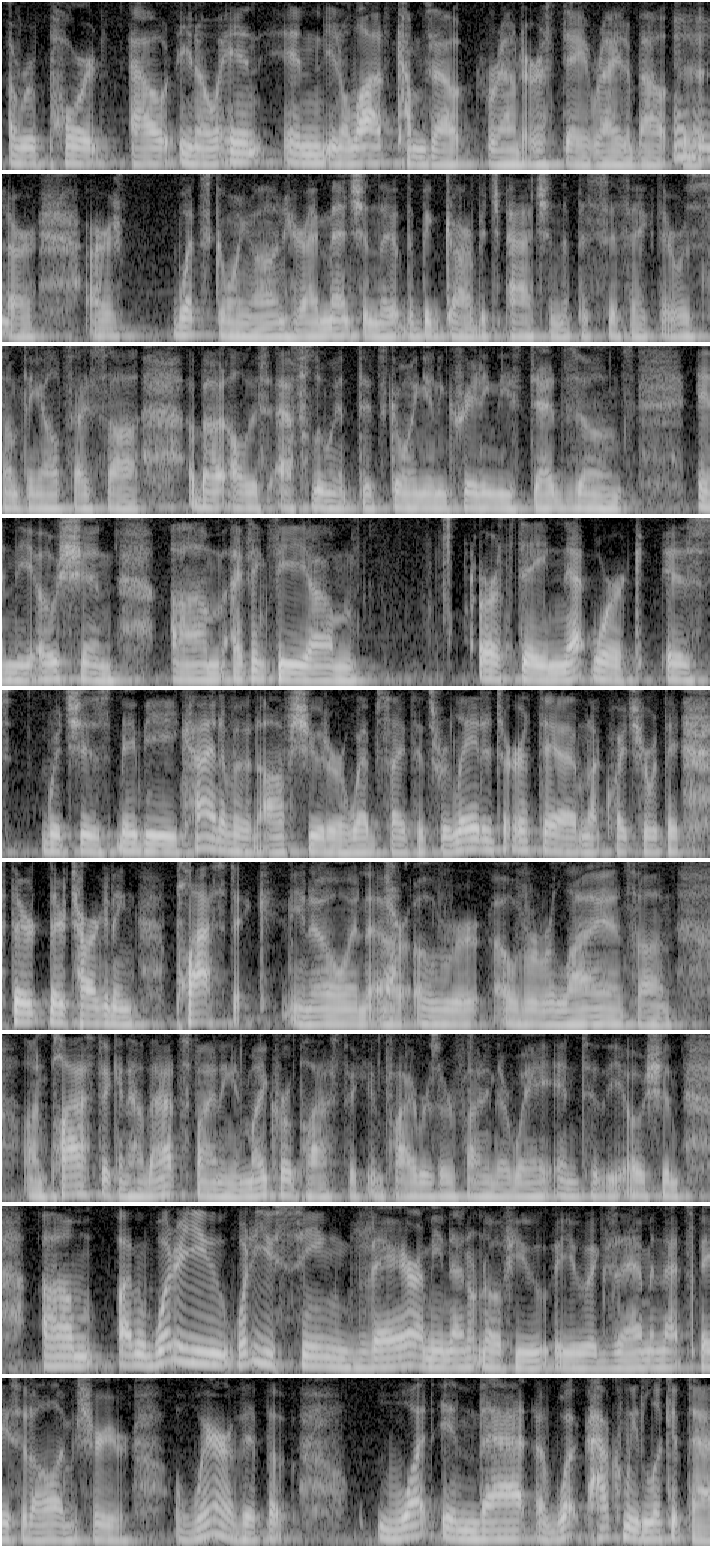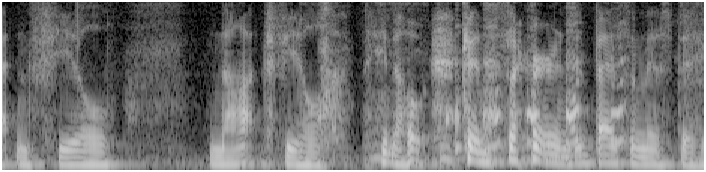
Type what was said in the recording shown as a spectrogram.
a report out, you know, in, in you know, a lot comes out around Earth Day, right, about mm-hmm. the, our, our what's going on here. I mentioned the, the big garbage patch in the Pacific. There was something else I saw about all this effluent that's going in and creating these dead zones in the ocean. Um, I think the um, Earth Day Network is which is maybe kind of an offshoot or a website that's related to Earth Day. I'm not quite sure what they they're they're targeting plastic, you know, and yeah. our over over reliance on on plastic and how that's finding and microplastic and fibers are finding their way into the ocean. Um, I mean, what are you what are you seeing there? I mean, I don't know if you you examine that space at all. I'm sure you're aware of it, but what in that? Uh, what how can we look at that and feel? Not feel, you know, concerned and pessimistic?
